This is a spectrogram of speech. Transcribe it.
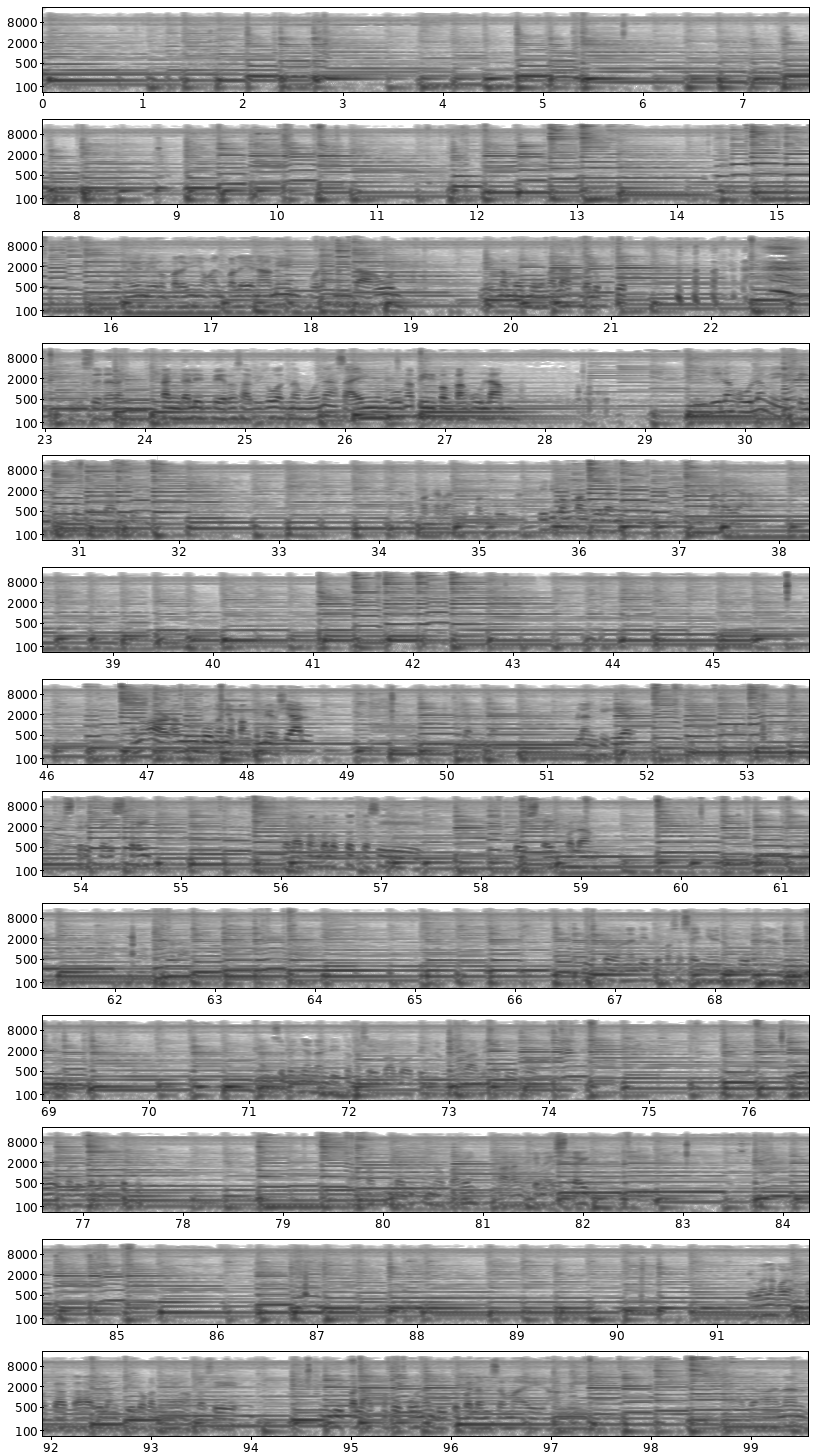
Pa yung alpalaya namin. Wala nang dahon. Pero namumunga lahat baluktot. Gusto na nang tanggalin pero sabi ko wag na muna. Sayang yung bunga, pili pang pang ulam. Hindi lang ulam eh. Tingnan mo sobrang dami doon. Napakarami pang bunga. Pili pang pang ulam yung ano ng palaya. Ano R? Ang bunga niya pang komersyal. Ganda. Oh, straight na straight. Wala pang baluktot kasi first time pa lang. Dito, nandito pa sa inyo ang bunga namin. Ang sunod niya nandito na sa ibabaw. Tingnan marami na dito. Ko lang magkakailang kilo kami ngayon kasi hindi pa lahat makukunan dito pa lang sa may aming ah, daanan.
